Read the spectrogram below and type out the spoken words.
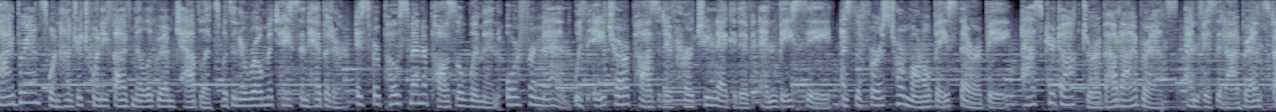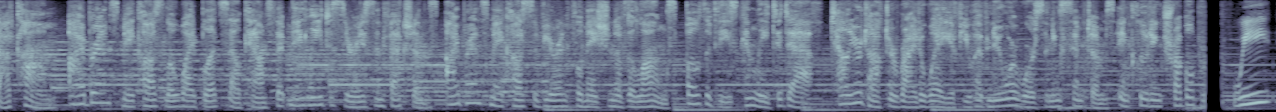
Ibrance 125 milligram tablets with an aromatase inhibitor is for postmenopausal women or for men with HR positive HER2 negative MBC as the first hormonal based therapy. Ask your doctor about Ibrance and visit Ibrance.com. Ibrance may cause low white blood cell counts that may lead to serious infections. Ibrance may cause severe inflammation of the lungs. Both of these can lead to death. Tell your doctor right away if you have new or worsening symptoms, including trouble. We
